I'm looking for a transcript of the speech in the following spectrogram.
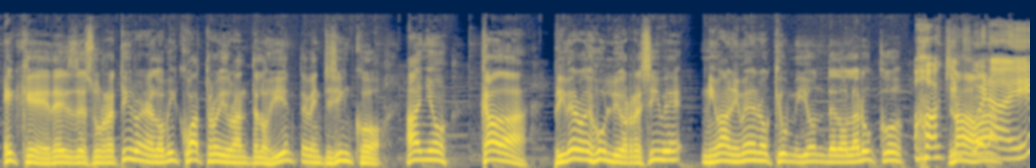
es que desde su retiro en el 2004 y durante los siguientes 25 años, cada primero de julio recibe ni más ni menos que un millón de dolarucos. Ah, ¿quién Nada fuera más- él?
